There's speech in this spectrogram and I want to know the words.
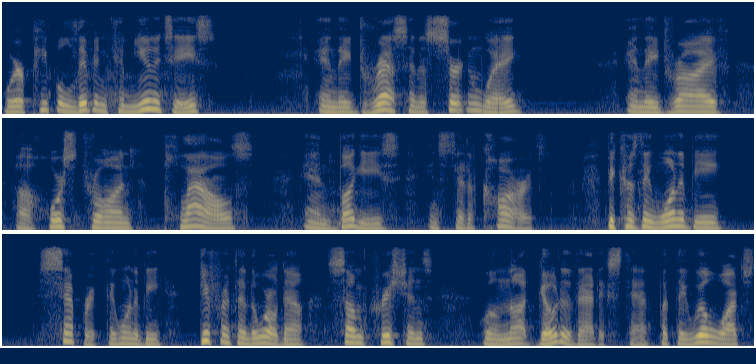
where people live in communities and they dress in a certain way and they drive uh, horse drawn plows and buggies instead of cars because they want to be separate. They want to be different than the world. Now, some Christians will not go to that extent, but they will watch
